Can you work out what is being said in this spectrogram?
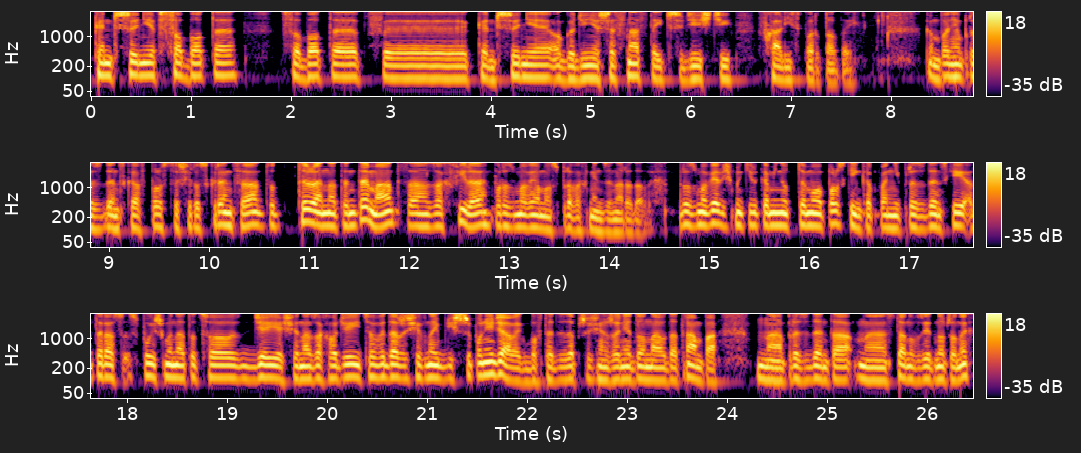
Kętrzynie w sobotę, w sobotę w e, Kętrzynie o godzinie 16.30 w hali sportowej. Kampania prezydencka w Polsce się rozkręca. To tyle na ten temat, a za chwilę porozmawiamy o sprawach międzynarodowych. Rozmawialiśmy kilka minut temu o polskiej kampanii prezydenckiej, a teraz spójrzmy na to, co dzieje się na Zachodzie i co wydarzy się w najbliższy poniedziałek, bo wtedy zaprzysiężenie Donalda Trumpa na prezydenta e, Stanów Zjednoczonych.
